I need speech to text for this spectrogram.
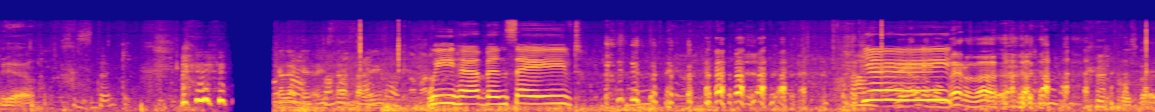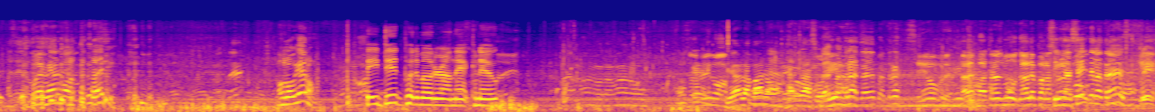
Yeah. Ahí está, está bien. We have been saved. Yay! Bomberos, ¿verdad? Coast Guard. ¿Puede ver lo que está ahí? ¿No lo vieron? They did put a motor on that canoe. Tira la mano, Dale para atrás, dale para atrás. Sí, hombre. Dale para atrás, Mu, dale para atrás. ¿Sin aceite la traes? Sí.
